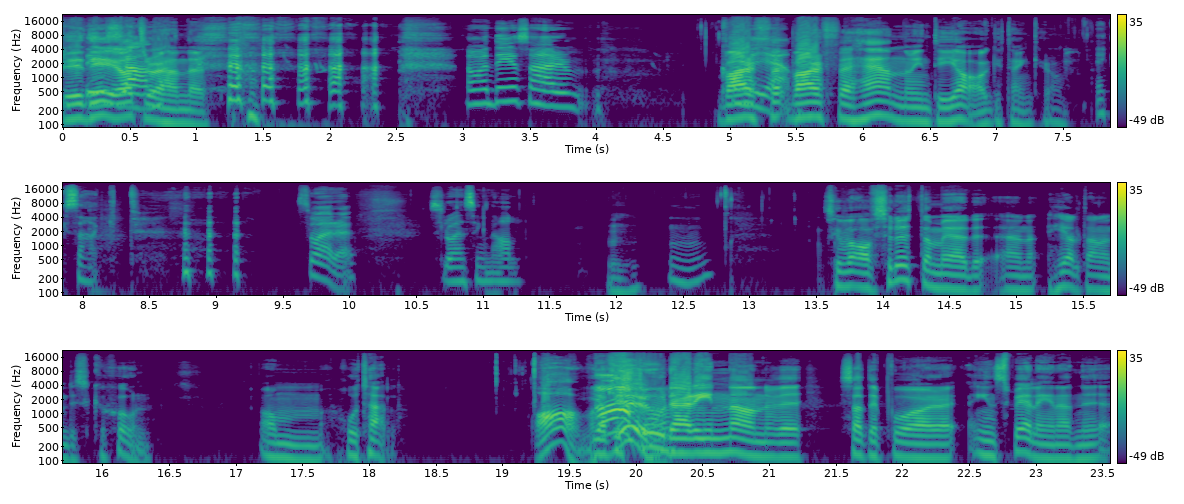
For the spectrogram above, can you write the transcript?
Det är det, det är jag sant. tror händer. ja, men det är så här, Varför, varför hen och inte jag, tänker de. exakt. så är det. Slå en signal. Mm. Mm. Ska vi avsluta med en helt annan diskussion? Om hotell. Ja, vad Jag kul! förstod där innan vi satte på inspelningen att ni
